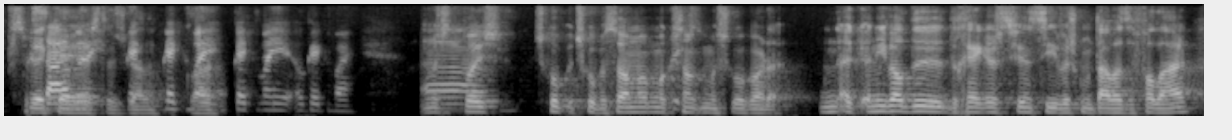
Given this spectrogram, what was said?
perceber que é esta jogada. O que é que vem, o que é que vem, o que é que vem. Mas depois, desculpa, desculpa, só uma, uma questão que me chegou agora. A, a nível de, de, regras defensivas, como estavas a falar,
